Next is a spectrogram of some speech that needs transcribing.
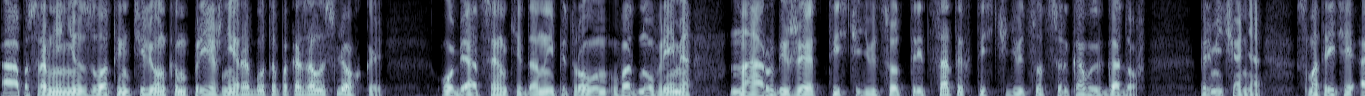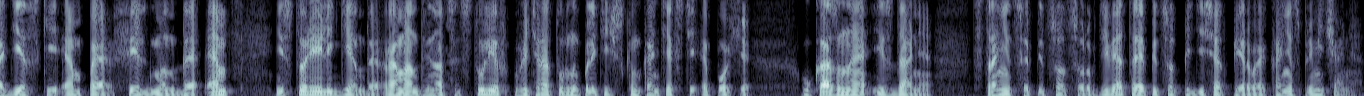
а по сравнению с «Золотым теленком» прежняя работа показалась легкой. Обе оценки даны Петровым в одно время на рубеже 1930-1940-х годов. Примечание. Смотрите «Одесский МП Фельдман Д.М.» История легенды. Роман «12 стульев» в литературно-политическом контексте эпохи. Указанное издание. Страница 549-551. Конец примечания.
